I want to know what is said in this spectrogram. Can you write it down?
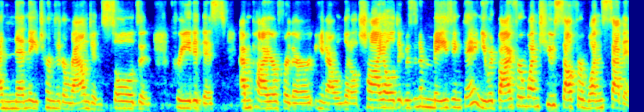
and then they turned it around and sold and created this empire for their you know little child. It was an amazing thing. You would buy for one two sell for one seven.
